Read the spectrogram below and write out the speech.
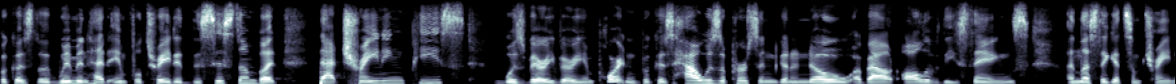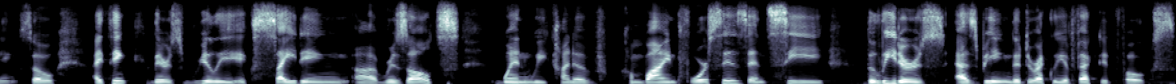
because the women had infiltrated the system. But that training piece was very, very important because how is a person going to know about all of these things unless they get some training? So I think there's really exciting uh, results when we kind of combine forces and see the leaders as being the directly affected folks.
